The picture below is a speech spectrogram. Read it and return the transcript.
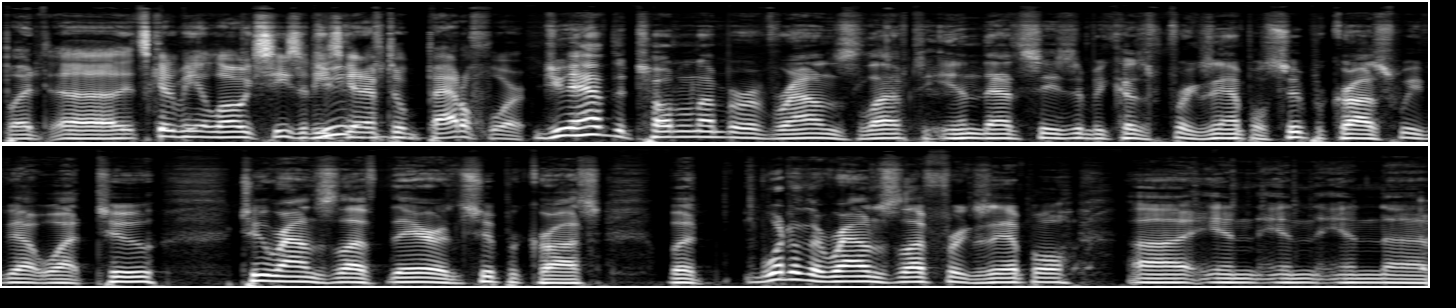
But uh, it's going to be a long season. He's going to have to battle for it. Do you have the total number of rounds left in that season? Because, for example, Supercross, we've got what two two rounds left there in Supercross. But what are the rounds left, for example, uh, in in in uh,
